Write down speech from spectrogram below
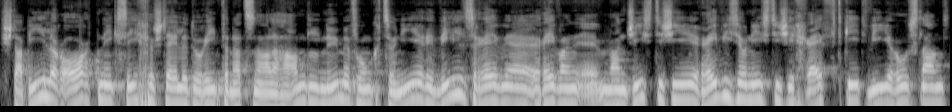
stabiler Ordnung sicherstellen durch internationalen Handel nicht mehr funktionieren, weil es revanchistische, revisionistische Kräfte gibt, wie Russland,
